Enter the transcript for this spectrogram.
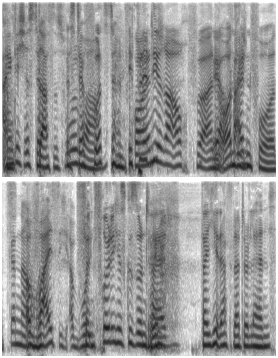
Eigentlich ist der, das ist, ist der. Furz dein Ich Freund. plädiere auch für einen Ja, für ordentlichen einen- Furz. Genau. Auch weiß ich, Für obwohl ein fröhliches Gesundheit Ja. bei jeder Flatulenz.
